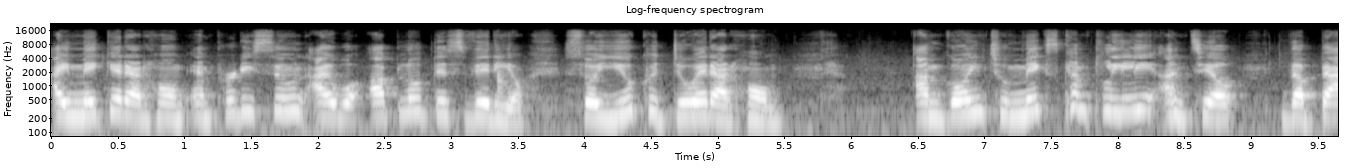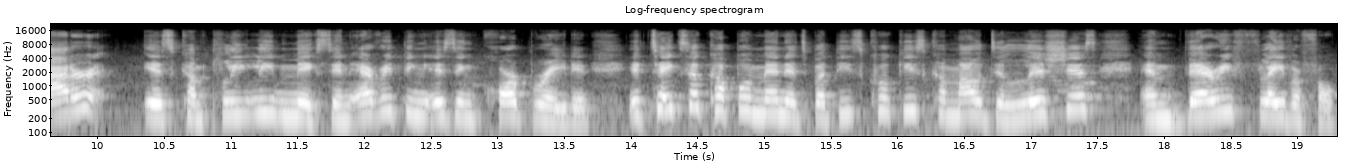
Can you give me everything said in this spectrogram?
I make it at home and pretty soon I will upload this video so you could do it at home. I'm going to mix completely until the batter is completely mixed and everything is incorporated. It takes a couple minutes, but these cookies come out delicious and very flavorful.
